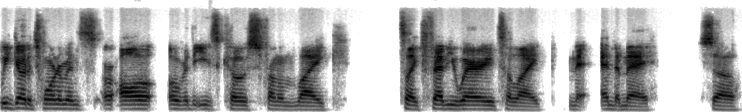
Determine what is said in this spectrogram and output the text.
we go to tournaments or all over the East Coast from like to like February to like end of May. So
